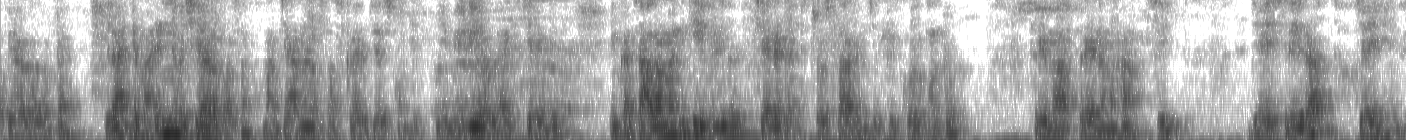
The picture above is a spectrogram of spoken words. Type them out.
ఉపయోగాలు ఉంటాయి. ఇలాంటి మరిన్ని విషయాల కోసం మా ఛానల్ని సబ్స్క్రైబ్ చేసుకోండి ఈ వీడియో లైక్ చేయండి. ఇంకా చాలామందికి ఈ వీడియో చేరేటట్టు చూస్తారని చెప్పి కోరుకుంటూ శ్రీమాత్రే నమ. శ్రీ జై శ్రీరామ్ జై హింద్.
